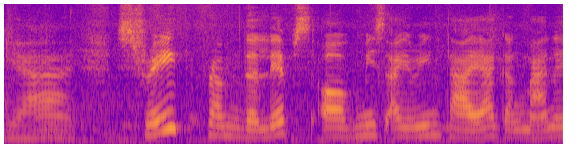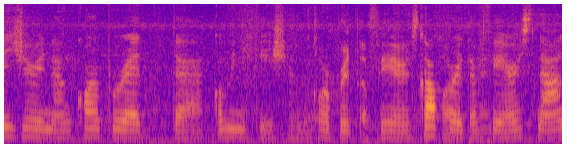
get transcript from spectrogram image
Yan. Straight from the lips of Miss Irene Tayag, ang manager ng Corporate uh, Communication. Corporate Affairs Corporate Department. Affairs ng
